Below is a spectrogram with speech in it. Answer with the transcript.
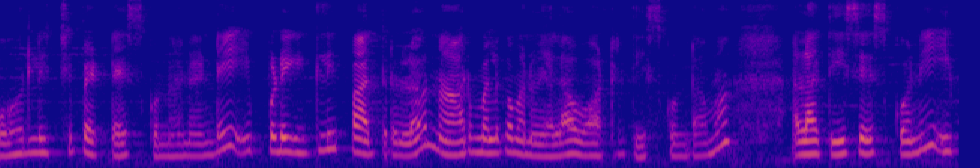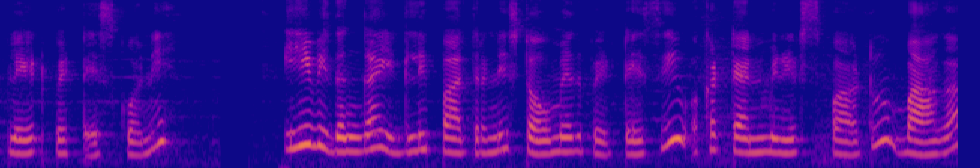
బోర్లు ఇచ్చి పెట్టేసుకున్నానండి. ఇప్పుడు ఇడ్లీ పాత్రలో నార్మల్గా మనం ఎలా వాటర్ తీసుకుంటామో అలా తీసేసుకొని ఈ ప్లేట్ పెట్టేసుకొని ఈ విధంగా ఇడ్లీ పాత్రని స్టవ్ మీద పెట్టేసి ఒక టెన్ మినిట్స్ పాటు బాగా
